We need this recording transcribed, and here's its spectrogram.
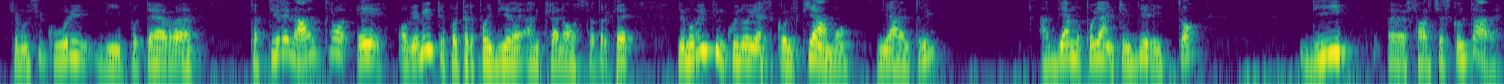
siamo sicuri di poter capire l'altro e ovviamente poter poi dire anche la nostra, perché nel momento in cui noi ascoltiamo gli altri, abbiamo poi anche il diritto di eh, farci ascoltare.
